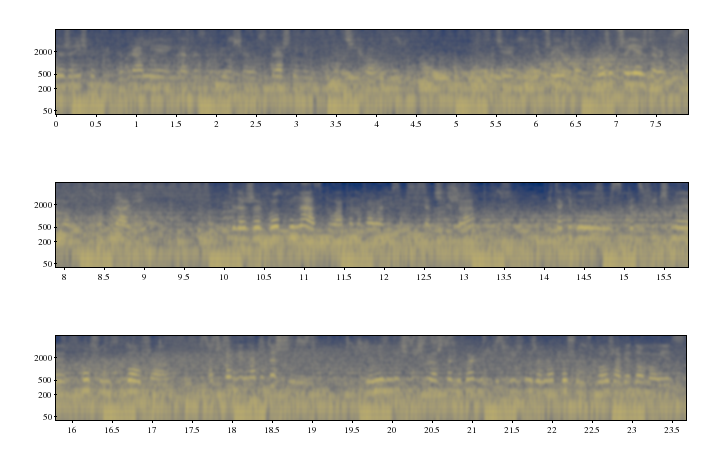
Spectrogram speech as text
leżeliśmy w piktogramie i nagle zrobiło się strasznie cicho. W zasadzie nie przejeżdżał, może przejeżdżał jakiś samochód w oddali. Tyle, że wokół nas była, panowała niesamowita cisza i taki był specyficzny poszum zboża. Aczkolwiek na to też no nie zwróciliśmy aż tak uwagi, stwierdziliśmy, że no poszum zboża, wiadomo, jest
